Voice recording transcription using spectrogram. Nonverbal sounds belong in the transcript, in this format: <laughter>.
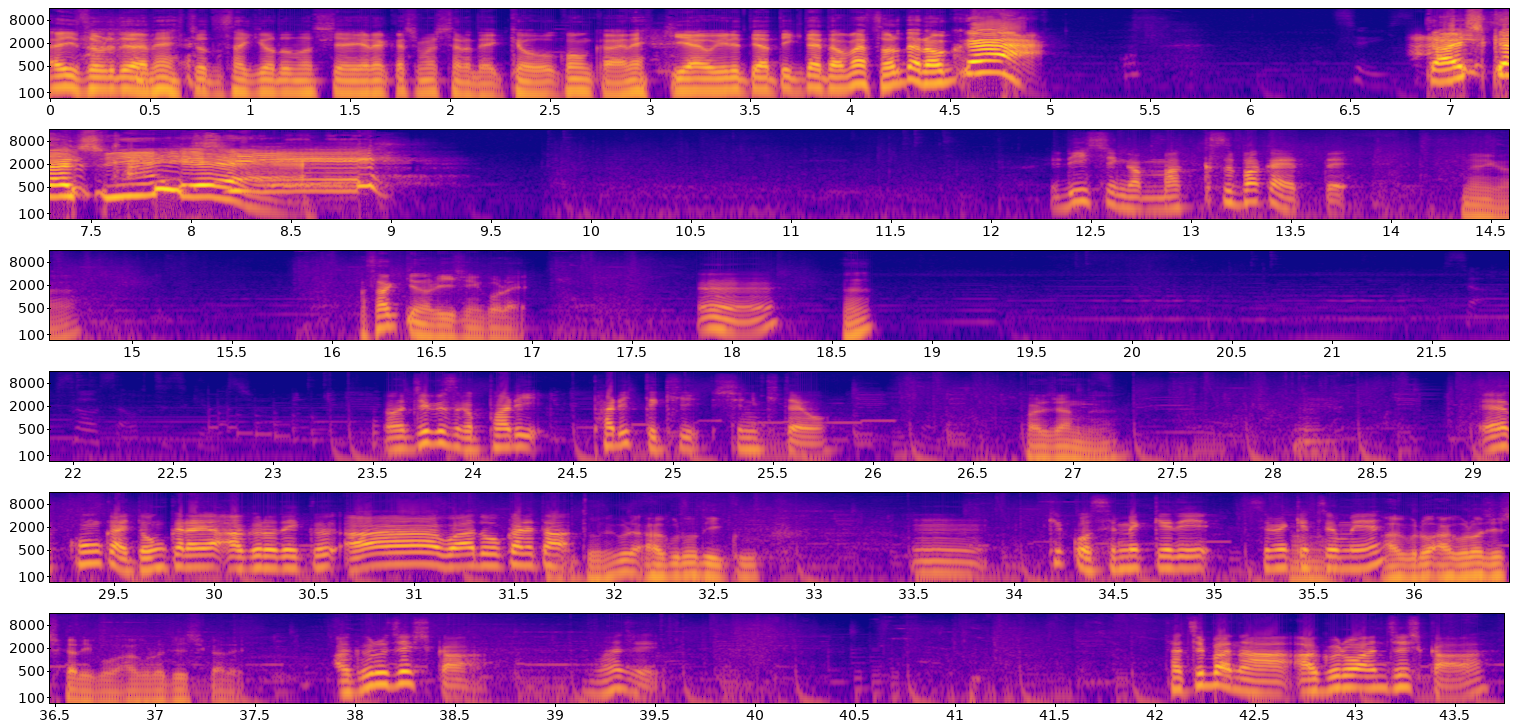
はい、それではね、<laughs> ちょっと先ほどの試合やらかしましたので、今日、今回はね、気合を入れてやっていきたいと思います。それでは、録画開始開始リーシンがマックスバカやって。何が？あさっきのリーシン、これ。うんん？あジグスがパリ、パリってきしに来たよ。パレジャンヌ？え、今回どんくらいアグロでいく？あー、ワード置かれた。どれぐらいアグロでいく？うん。結構攻めっ気で、攻めっ気強め、うんアグロ、アグロジェシカでいこう、アグロジェシカで。アグロジェシカ？マジ？立花アグロアンジェシカ？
